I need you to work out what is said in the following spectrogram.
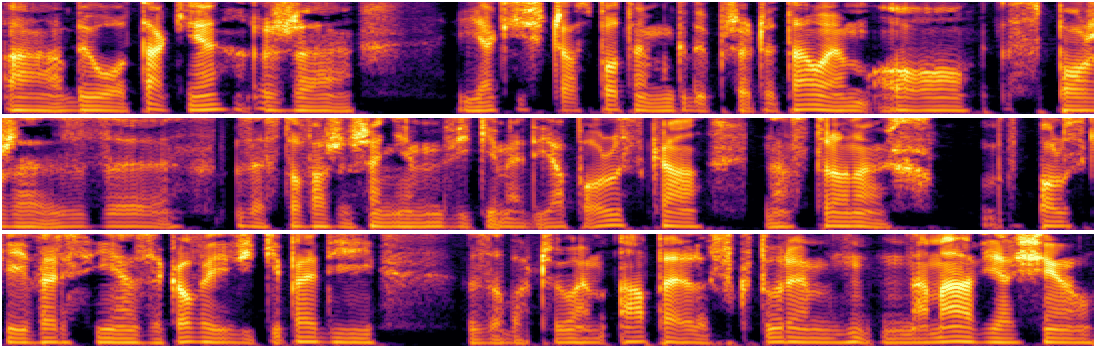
a było takie, że Jakiś czas potem, gdy przeczytałem o sporze z, ze Stowarzyszeniem Wikimedia Polska, na stronach w polskiej wersji językowej Wikipedii zobaczyłem apel, w którym namawia się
